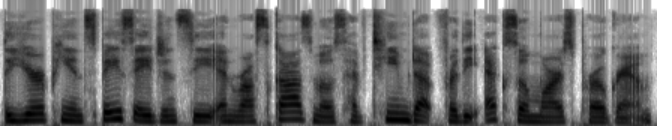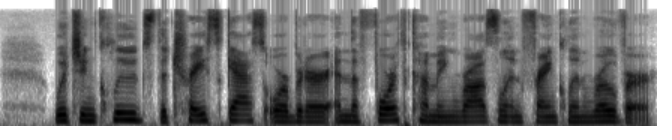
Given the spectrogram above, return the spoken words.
the European Space Agency and Roscosmos have teamed up for the ExoMars program, which includes the Trace Gas Orbiter and the forthcoming Rosalind Franklin rover.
